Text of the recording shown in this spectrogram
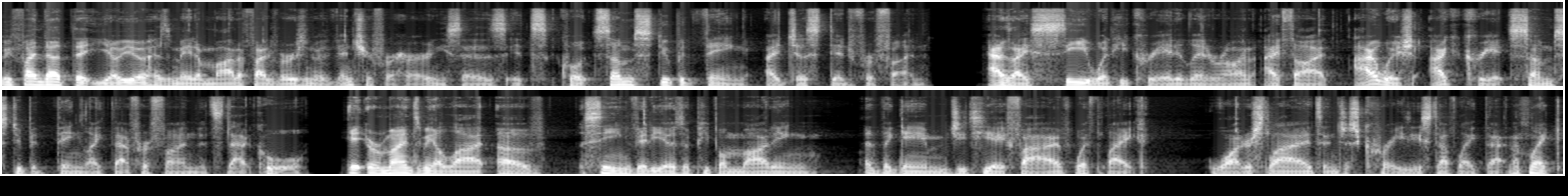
We find out that Yo-Yo has made a modified version of Adventure for her, and he says it's quote some stupid thing I just did for fun. As I see what he created later on, I thought I wish I could create some stupid thing like that for fun. That's that cool. It reminds me a lot of seeing videos of people modding the game GTA 5 with like water slides and just crazy stuff like that. And I'm like,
